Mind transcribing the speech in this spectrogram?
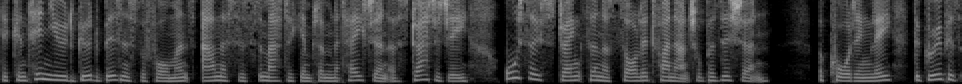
the continued good business performance and the systematic implementation of strategy also strengthen a solid financial position. Accordingly, the group is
